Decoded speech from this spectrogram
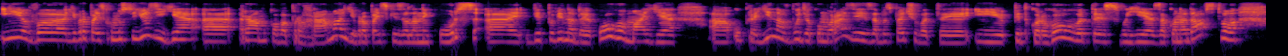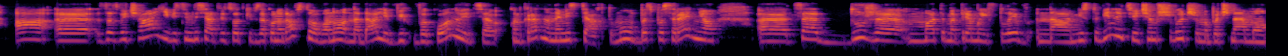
І в Європейському Союзі є рамкова програма Європейський зелений курс, відповідно до якого має Україна в будь-якому разі забезпечувати і підкориговувати своє законодавство. А е, зазвичай 80% законодавства воно надалі виконується конкретно на місцях. Тому безпосередньо е, це дуже матиме прямий вплив на місто Вінницю. І чим швидше ми почнемо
